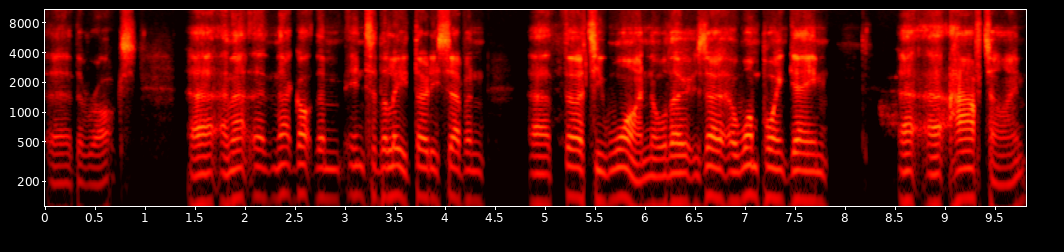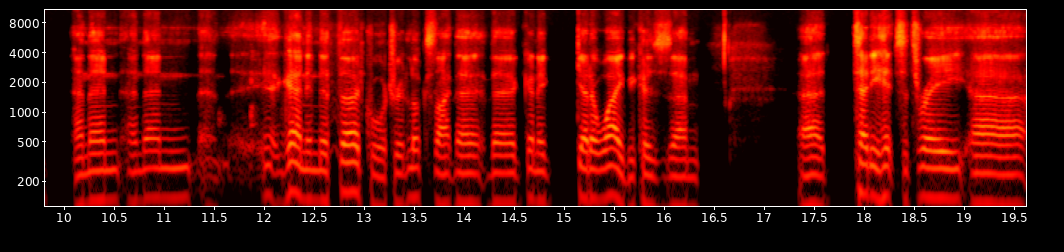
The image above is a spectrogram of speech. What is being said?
uh, the Rocks, uh, and that and that got them into the lead, 37 uh, 31. Although it was a, a one-point game at, at halftime, and then and then uh, again in the third quarter, it looks like they're they're going to get away because um, uh, Teddy hits a three. Uh,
